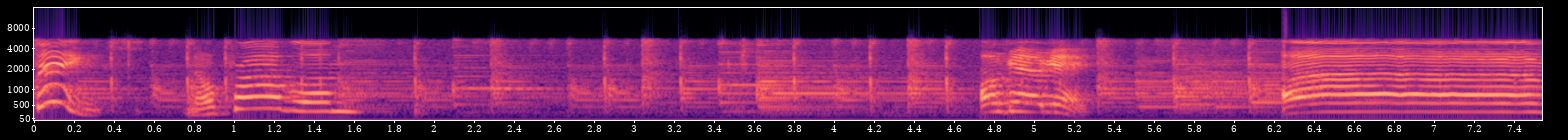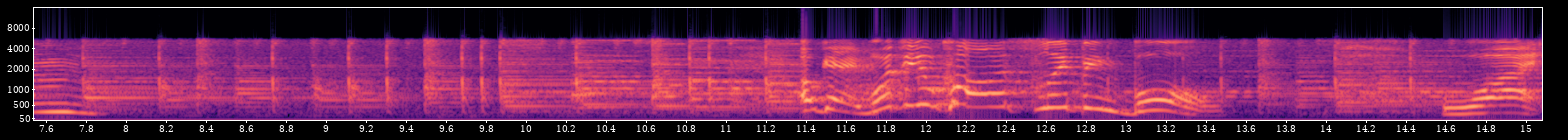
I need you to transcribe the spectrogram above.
Thanks. No problem. Okay, okay. Um. Okay, what do you call a sleeping bull? What?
